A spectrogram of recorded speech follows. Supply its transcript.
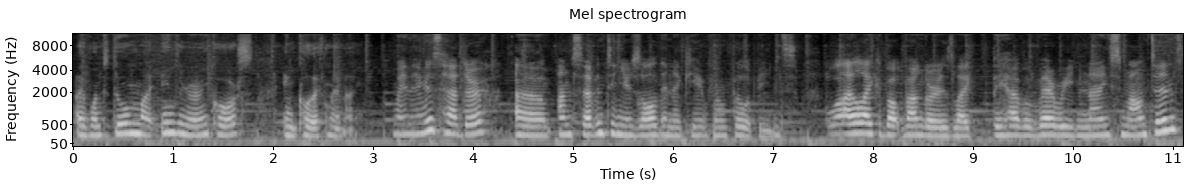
I want to do my engineering course in College Menai. My name is Heather. Um, I'm 17 years old and I came from Philippines. What I like about Bangor is like they have a very nice mountains,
